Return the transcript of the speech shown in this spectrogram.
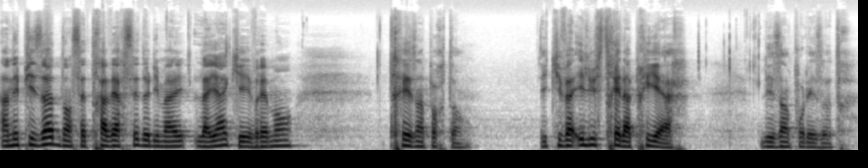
un, épisode dans cette traversée de l'Himalaya qui est vraiment très important et qui va illustrer la prière les uns pour les autres.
